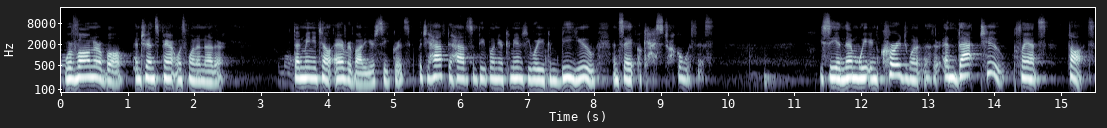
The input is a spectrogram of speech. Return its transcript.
On. We're vulnerable and transparent with one another. Doesn't mean you tell everybody your secrets, but you have to have some people in your community where you can be you and say, okay, I struggle with this. You see, and then we encourage one another. And that too plants thoughts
